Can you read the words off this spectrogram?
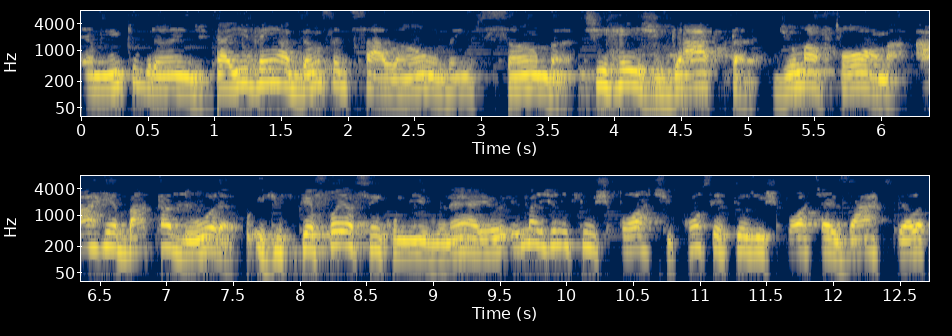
é muito grande. Aí vem a dança de salão, vem o samba, te resgata de uma forma arrebatadora. Porque foi assim comigo, né? Eu imagino que o esporte, com certeza o esporte, as artes, elas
